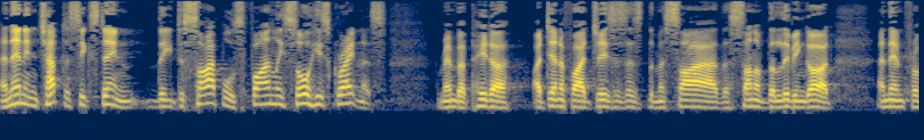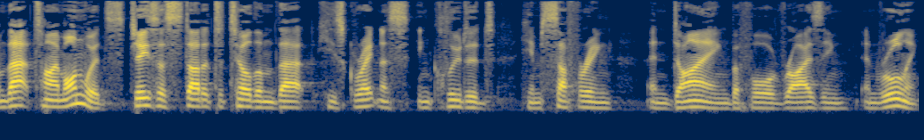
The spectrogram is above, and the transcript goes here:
And then in chapter 16, the disciples finally saw his greatness. Remember, Peter identified Jesus as the Messiah, the Son of the living God. And then from that time onwards, Jesus started to tell them that his greatness included him suffering and dying before rising and ruling.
